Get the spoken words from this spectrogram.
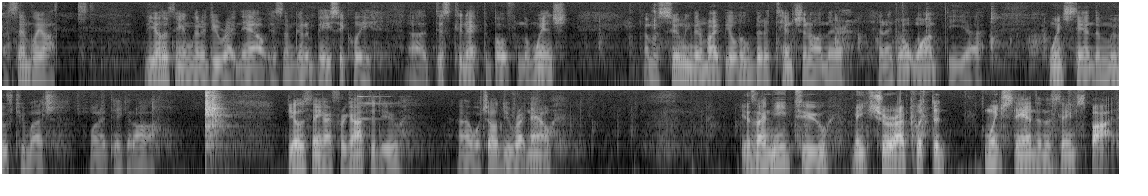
assembly off. The other thing I'm going to do right now is I'm going to basically uh, disconnect the boat from the winch. I'm assuming there might be a little bit of tension on there, and I don't want the uh, winch stand to move too much when I take it off. The other thing I forgot to do, uh, which I'll do right now, is I need to make sure I put the winch stand in the same spot.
